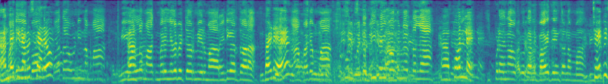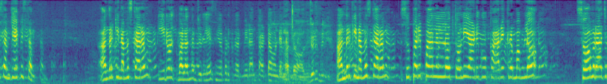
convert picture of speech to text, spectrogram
అందరికి నమస్కారం. పోతా- ఉండిందమ్మా. మీ వల్ల మాకు మరి నిలబెట్టారు మీరు మా రెడ్డి గారి ద్వారా. బడే. ఆ బడమ్మా. తీసేయిపోతున్నారు తల్లా. పోన్లే. ఇప్పుడైనా ఒకరు దాన్ని బాగా చేయించండి అమ్మా చేపిస్తాం చేపిస్తాం. అందరికీ నమస్కారం. ఈ రోజు వాళ్ళందరూ జుడ్లేసి నిలబడుకున్నారు. మీరంతా అడ్డా ఉండేలా. అందరికీ నమస్కారం. సుపరిపాలనలో తొలి అడుగు కార్యక్రమంలో సోమరాజు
